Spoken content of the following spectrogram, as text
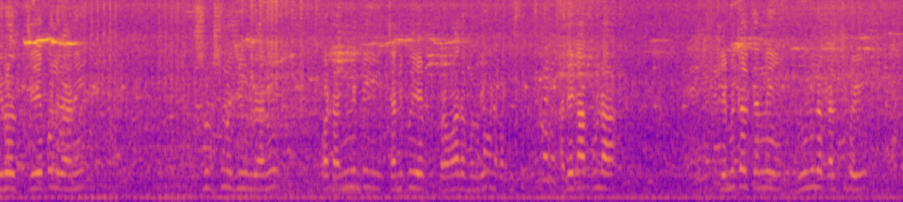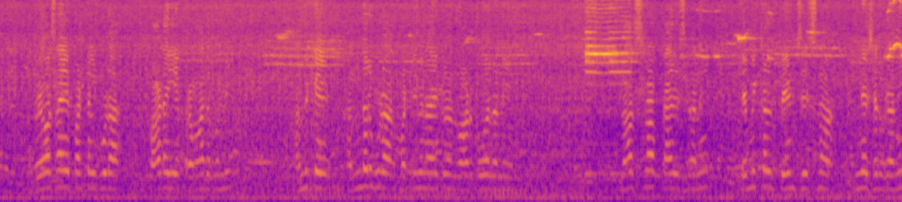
ఈరోజు చేపలు కానీ సూక్ష్మజీవులు కానీ వాటన్నింటి చనిపోయే ప్రమాదం ఉంది. అదే కాకుండా కెమికల్స్ అన్నీ భూమిలో కలిసిపోయి వ్యవసాయ పంటలు కూడా పాడయ్యే ప్రమాదం ఉంది. అందుకే అందరూ కూడా మట్టి వినాయకులను వాడుకోవాలని ప్లాస్టర్ ఆఫ్ ప్యారిస్ కానీ కెమికల్ పెయింట్ చేసిన విఘ్నేశ్వర్ కానీ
